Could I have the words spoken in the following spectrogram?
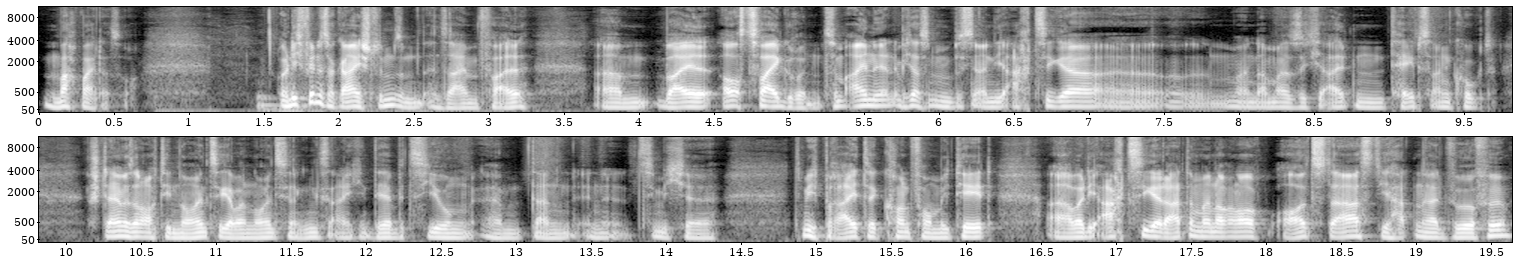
mach weiter so. Und ich finde es auch gar nicht schlimm in seinem Fall, ähm, weil aus zwei Gründen. Zum einen erinnert mich das ein bisschen an die 80er, äh, wenn man da mal sich die alten Tapes anguckt. Stellen wir dann auch die 90er, aber 90er ging es eigentlich in der Beziehung ähm, dann in eine ziemliche, ziemlich breite Konformität. Aber die 80er, da hatte man auch noch All-Stars, die hatten halt Würfe,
